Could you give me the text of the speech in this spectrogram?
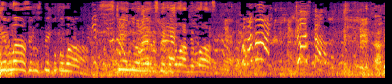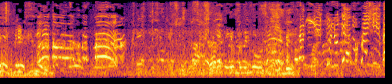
не влазить розбий пополам. Скинь його, розбий пополам, не влазить. Помагай! Часто! Заберіть ту людину, хай їде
